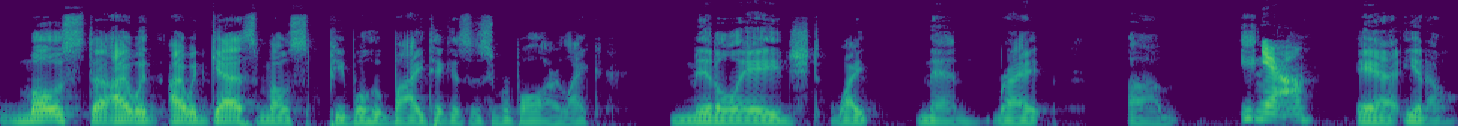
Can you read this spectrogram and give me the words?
most uh, I would I would guess most people who buy tickets to the Super Bowl are like middle aged white men, right? Um, yeah, and you know,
